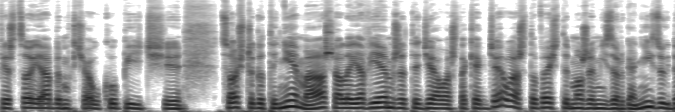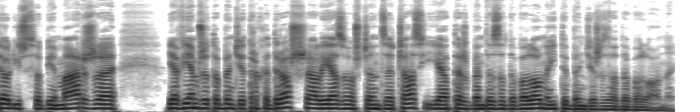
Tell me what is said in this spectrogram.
wiesz co, ja bym chciał kupić y, coś, czego ty nie masz, ale ja wiem, że ty działasz tak, jak działasz, to weź ty może mi zorganizuj, dolicz sobie marżę. Ja wiem, że to będzie trochę droższe, ale ja zaoszczędzę czas i ja też będę zadowolony i ty będziesz zadowolony.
